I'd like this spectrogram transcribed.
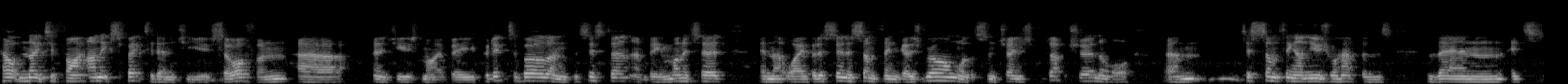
help notify unexpected energy use. So often uh, energy use might be predictable and consistent and being monitored in that way. But as soon as something goes wrong or there's some change to production or um, just something unusual happens, then it's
